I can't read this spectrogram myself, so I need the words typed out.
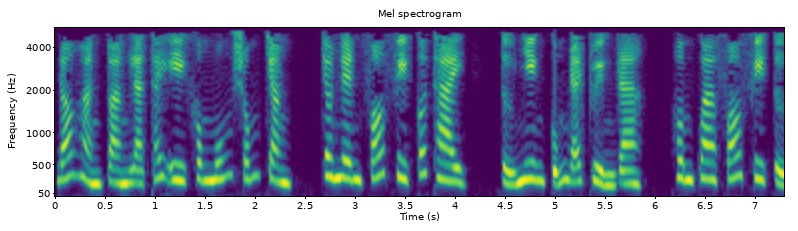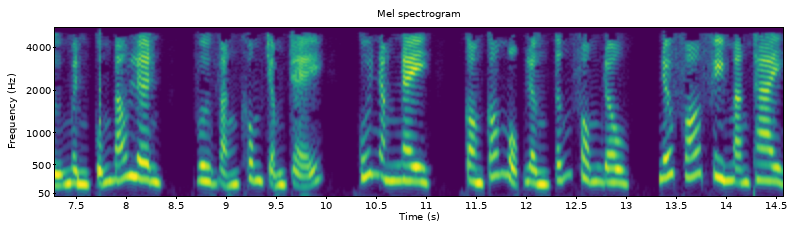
đó hoàn toàn là thái y không muốn sống chăng, cho nên phó phi có thai, tự nhiên cũng đã truyền ra, hôm qua phó phi tự mình cũng báo lên, vừa vặn không chậm trễ, cuối năm nay, còn có một lần tấn phong đâu, nếu phó phi mang thai,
